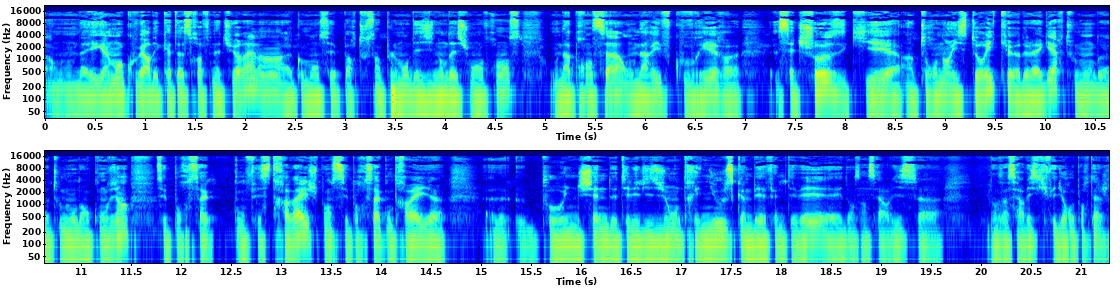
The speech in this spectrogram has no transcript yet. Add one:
Euh, on a également couvert des catastrophes naturelles, hein, à commencer par tout simplement des inondations en France. On apprend ça, on arrive couvrir euh, cette chose qui est un tournant historique de la guerre. Tout le monde, tout le monde en convient. C'est pour ça qu'on fait ce travail. Je pense c'est pour ça qu'on travaille pour une chaîne de télévision très news comme BFM TV et dans un service dans un service qui fait du reportage.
